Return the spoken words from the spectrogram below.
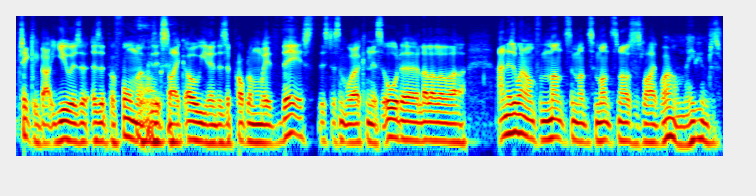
particularly about you as a, as a performer because it's like oh you know there's a problem with this this doesn't work in this order la la la la and it went on for months and months and months and i was just like wow maybe i'm just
